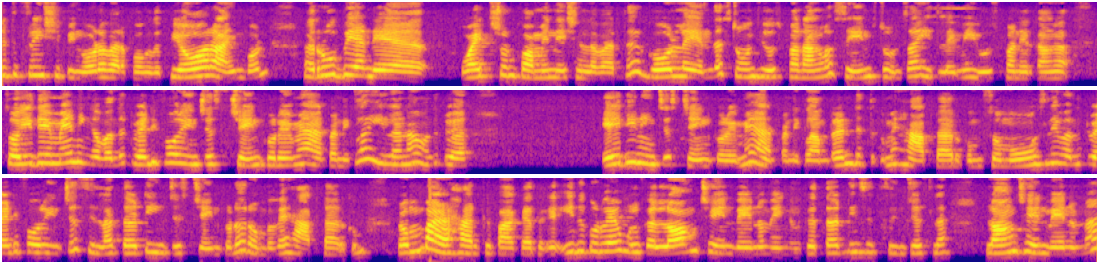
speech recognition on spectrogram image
வித் ஃப்ரீ ஷிப்பிங்கோட வரப்போகுது. Pure Aimpon ruby and white stone காம்பினேஷனில் வருது. கோல்டில் எந்த ஸ்டோன்ஸ் யூஸ் பண்ணுறாங்களோ சேம் ஸ்டோன்ஸாக இதுலேயுமே யூஸ் பண்ணியிருக்காங்க ஸோ இதையுமே நீங்கள் வந்து டுவெண்ட்டி ஃபோர் இன்ச்சஸ் செயின் கூடயுமே ஆட் பண்ணிக்கலாம். இல்லைனா வந்து எயிட்டீன் இன்ச்சஸ் செயின் கூடயுமே ஆட் பண்ணிக்கலாம். ரெண்டுத்துக்குமே ஹாப்டாக இருக்கும். ஸோ மோஸ்ட்லி வந்து டுவெண்ட்டி ஃபோர் இன்ச்சஸ் இல்லை தேர்ட்டி இன்ச்சஸ் செயின் கூட ரொம்பவே ஹாப்டாக இருக்கும். ரொம்ப அழகாக இருக்குது பார்க்கறதுக்கு இது கூடவே உங்களுக்கு லாங் செயின் வேணும். எங்களுக்கு தேர்ட்டி சிக்ஸ் இன்ச்சஸில் லாங் செயின் வேணும்னா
